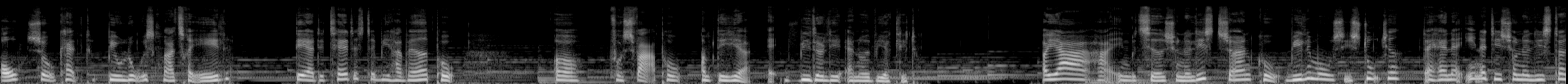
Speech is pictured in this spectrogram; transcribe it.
og såkaldt biologisk materiale. Det er det tætteste, vi har været på at få svar på, om det her vidderligt er noget virkeligt. Og jeg har inviteret journalist Søren K. Villemos i studiet, da han er en af de journalister,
